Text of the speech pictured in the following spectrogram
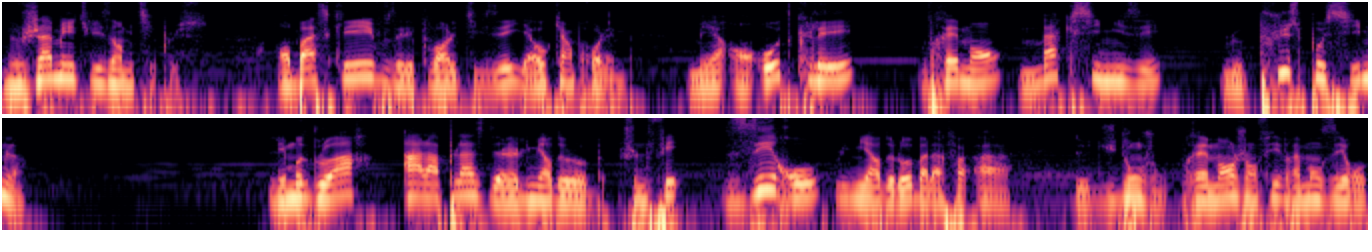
ne jamais utiliser en mythique plus. En basse clé, vous allez pouvoir l'utiliser, il n'y a aucun problème. Mais en haute clé, vraiment, maximiser le plus possible les mots de gloire à la place de la lumière de l'aube. Je ne fais zéro lumière de l'aube à la fin, du donjon. Vraiment, j'en fais vraiment zéro.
